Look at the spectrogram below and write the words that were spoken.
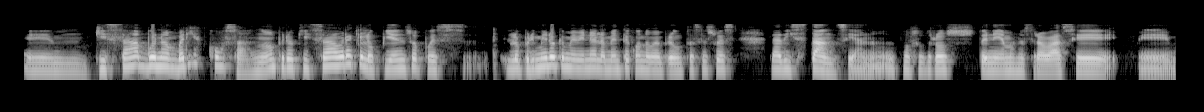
Em, quizá, bueno, varias cosas, ¿no? Pero quizá ahora que lo pienso, pues lo primero que me viene a la mente cuando me preguntas eso es la distancia, ¿no? Nosotros teníamos nuestra base em,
